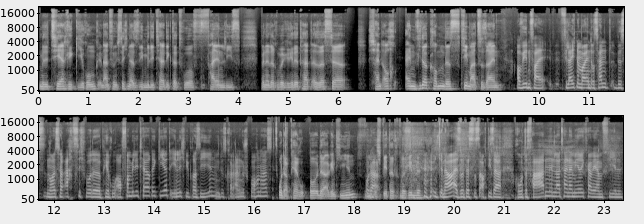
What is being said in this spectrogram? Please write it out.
Militärregierung, in Anführungsstrichen, also die Militärdiktatur fallen ließ, wenn er darüber geredet hat. Also das ist ja, scheint auch ein wiederkommendes Thema zu sein. Auf jeden Fall. Vielleicht nochmal interessant, bis 1980 wurde Peru auch vom Militär regiert, ähnlich wie Brasilien, wie du es gerade angesprochen hast. Oder Peru oder Argentinien, wie oder wir später drüber reden will. genau, also das ist auch dieser rote Faden in Lateinamerika. Wir haben viel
